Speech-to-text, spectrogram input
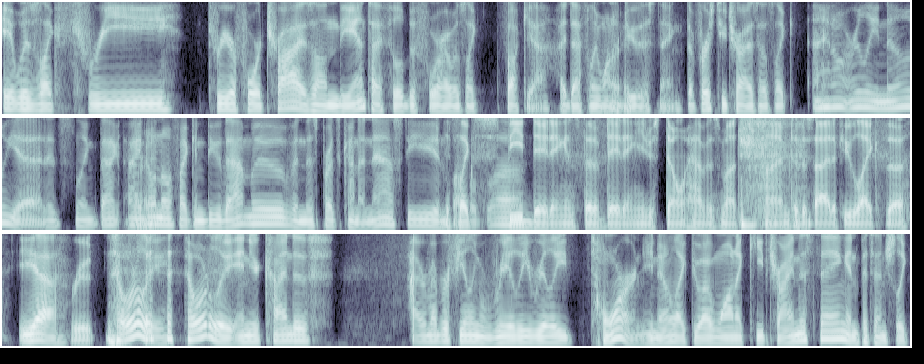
it was like three three or four tries on the Anti-Phil before I was like, fuck yeah, I definitely want Right. to do this thing. The first two tries, I was like, I don't really know yet. It's like that. I Right. don't know if I can do that move, and this part's kind of nasty. And It's blah, like blah, blah. speed dating instead of dating. You just don't have as much time to decide if you like the Yeah, route. totally, totally. And you're kind of, I remember feeling really, really torn. You know, like, do I want to keep trying this thing and potentially,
